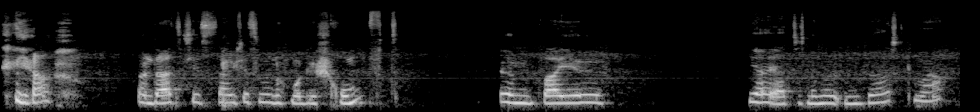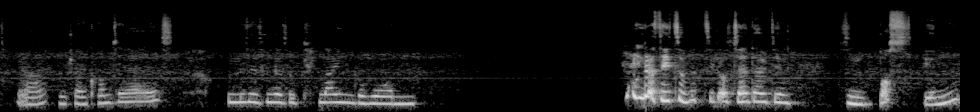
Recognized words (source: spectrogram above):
ja, und da hat sich jetzt, sage ich jetzt mal, nochmal geschrumpft. Ähm, weil, ja, er hat sich nochmal Reburst gemacht. Ja, anscheinend konnte er es. Und ist jetzt wieder so klein geworden. Und das sieht so witzig aus. Er hat halt den, diesen Boss-Skin.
